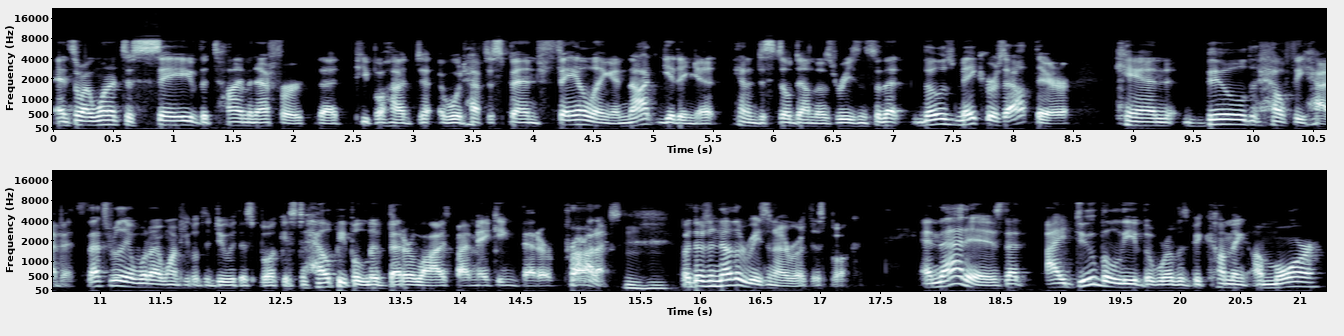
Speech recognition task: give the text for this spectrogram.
and so I wanted to save the time and effort that people had to, would have to spend failing and not getting it. Kind of distill down those reasons so that those makers out there can build healthy habits. That's really what I want people to do with this book is to help people live better lives by making better products. But there's another reason I wrote this book. And that is that I do believe the world is becoming a more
